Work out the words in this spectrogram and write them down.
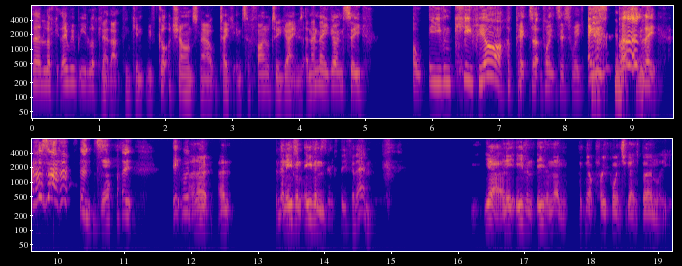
they're look they would be looking at that thinking we've got a chance now, take it into final two games, and then they go and see oh, even QPR have picked up points this week. Against Burnley. How's that happened? Yeah. Like, it would I know, and it, and even- even- sympathy for them. yeah, and even even then, picking up three points against Burnley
